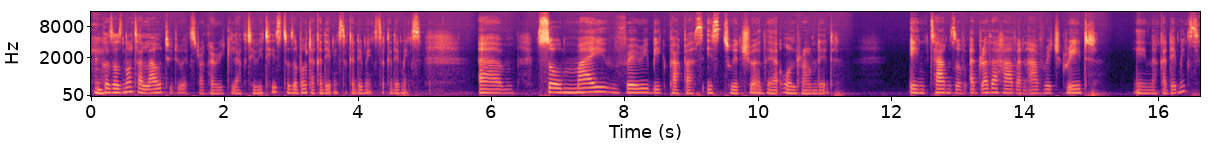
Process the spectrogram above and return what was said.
Mm. Because I was not allowed to do extracurricular activities. It was about academics, academics, academics. Um, so my very big purpose is to ensure they're all rounded. In terms of, I'd rather have an average grade in academics,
